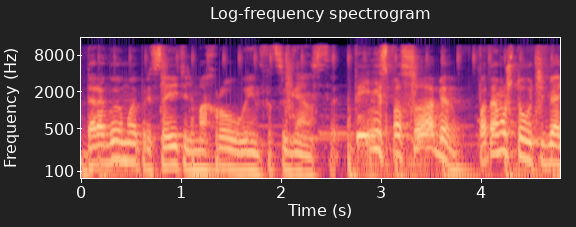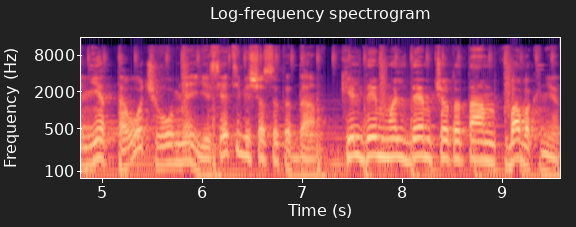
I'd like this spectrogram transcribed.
Дорогой мой представитель махрового инфо-цыганства, ты не способен, потому что у тебя нет того, чего у меня есть. Я тебе сейчас это дам. Кельдем-мальдем, что-то там, бабок нет.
